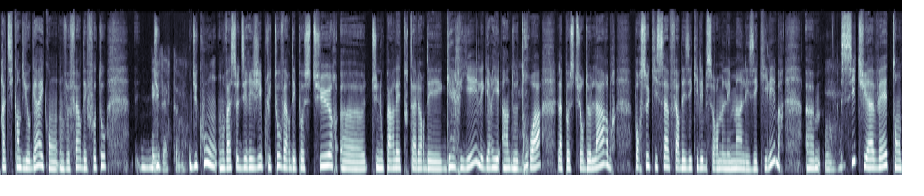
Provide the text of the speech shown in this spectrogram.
pratiquant de yoga et qu'on veut faire des photos. Du, Exactement. Du coup, on, va se diriger plutôt vers des postures. Euh, tu nous parlais tout à l'heure des guerriers, les guerriers 1, 2, 3, la posture de l'arbre. Pour ceux qui savent faire des équilibres sur les mains, les équilibres. Euh, mhm. Si tu avais ton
